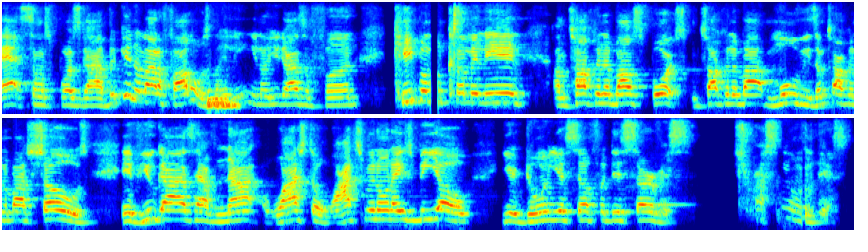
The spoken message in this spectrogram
at some sports guy. I've been getting a lot of followers lately. You know, you guys are fun. Keep them coming in. I'm talking about sports. I'm talking about movies. I'm talking about shows. If you guys have not watched The Watchmen on HBO, you're doing yourself a disservice. Trust me on this.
